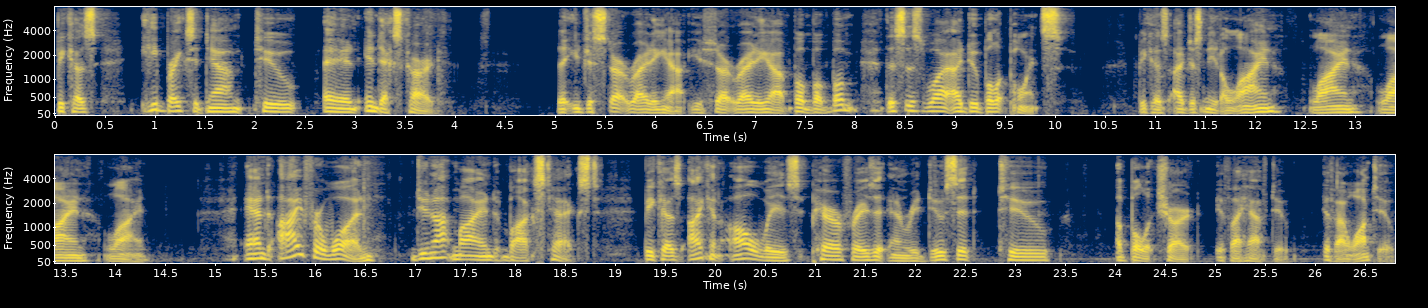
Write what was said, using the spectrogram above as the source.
because he breaks it down to an index card that you just start writing out. You start writing out, boom, boom, boom. This is why I do bullet points because I just need a line, line, line, line. And I, for one, do not mind box text because I can always paraphrase it and reduce it to a bullet chart if I have to, if I want to.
